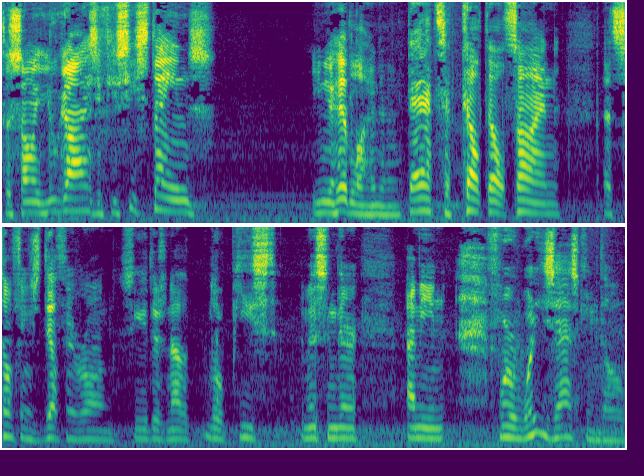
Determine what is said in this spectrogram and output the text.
to some of you guys. If you see stains in your headliner, that's a telltale sign that something's definitely wrong. See, there's another little piece missing there. I mean, for what he's asking though,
